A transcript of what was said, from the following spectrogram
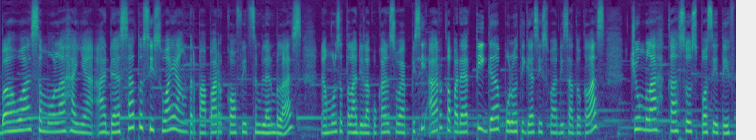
bahwa semula hanya ada satu siswa yang terpapar COVID-19, namun setelah dilakukan swab PCR kepada 33 siswa di satu kelas, jumlah kasus positif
